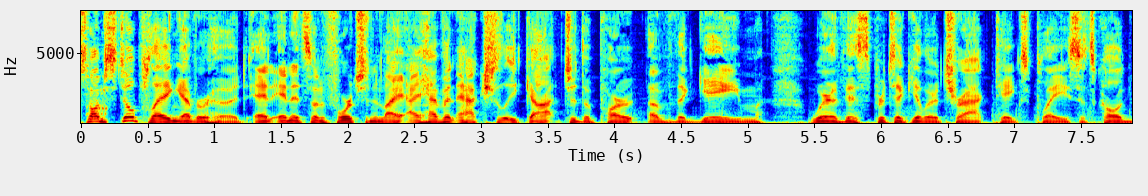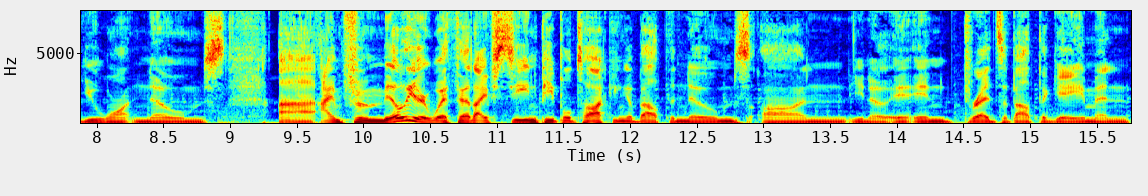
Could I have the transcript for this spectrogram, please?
So I'm still playing Everhood, and, and it's unfortunate. I, I haven't actually got to the part of the game where this particular track takes place. It's called You Want Gnomes. Uh, I'm familiar with it. I've seen people talking about the gnomes on, you know, in, in threads about the game, and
